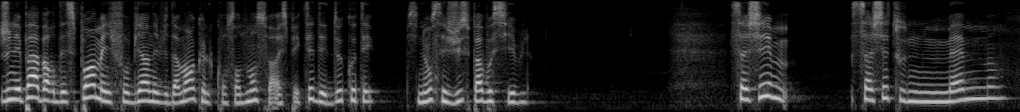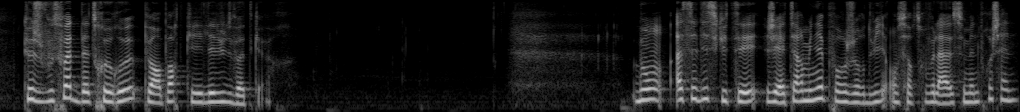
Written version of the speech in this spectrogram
Je n'ai pas abordé ce point, mais il faut bien évidemment que le consentement soit respecté des deux côtés. Sinon, c'est juste pas possible. Sachez, sachez tout de même que je vous souhaite d'être heureux, peu importe quel est l'élu de votre cœur. Bon, assez discuté, j'ai terminé pour aujourd'hui, on se retrouve la semaine prochaine.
